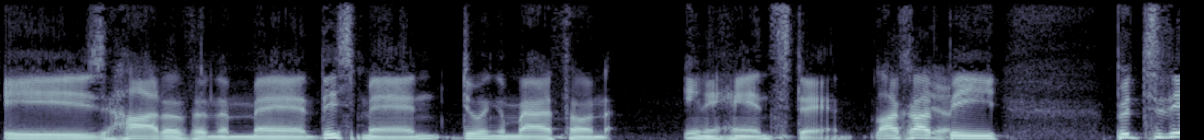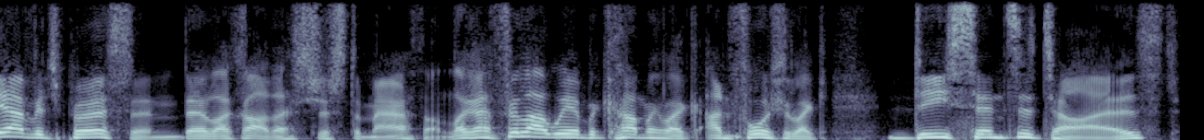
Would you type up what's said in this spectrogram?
is harder than a man, this man, doing a marathon in a handstand. Like, I'd Yeah. be. But to the average person, they're like, oh, that's just a marathon. Like, I feel like we're becoming, like, unfortunately, like, desensitized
